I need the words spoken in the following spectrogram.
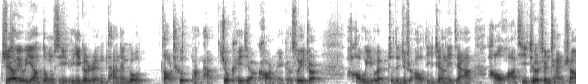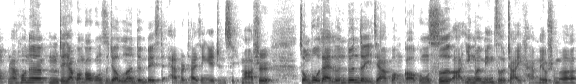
只要有一样东西，一个人他能够造车啊，他就可以叫 car maker。所以这儿 毫无疑问，指的就是奥迪这样的一家豪华汽车生产商。然后呢，嗯，这家广告公司叫 London-based advertising agency，啊，是总部在伦敦的一家广告公司啊。英文名字乍一看没有什么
